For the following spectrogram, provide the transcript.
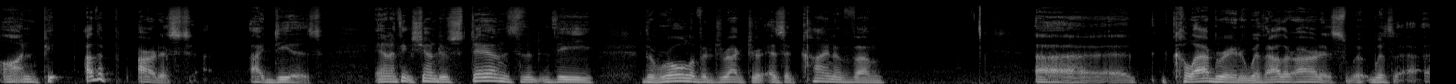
on other artists' ideas, and I think she understands the the, the role of a director as a kind of um, uh, collaborator with other artists, with, with uh,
